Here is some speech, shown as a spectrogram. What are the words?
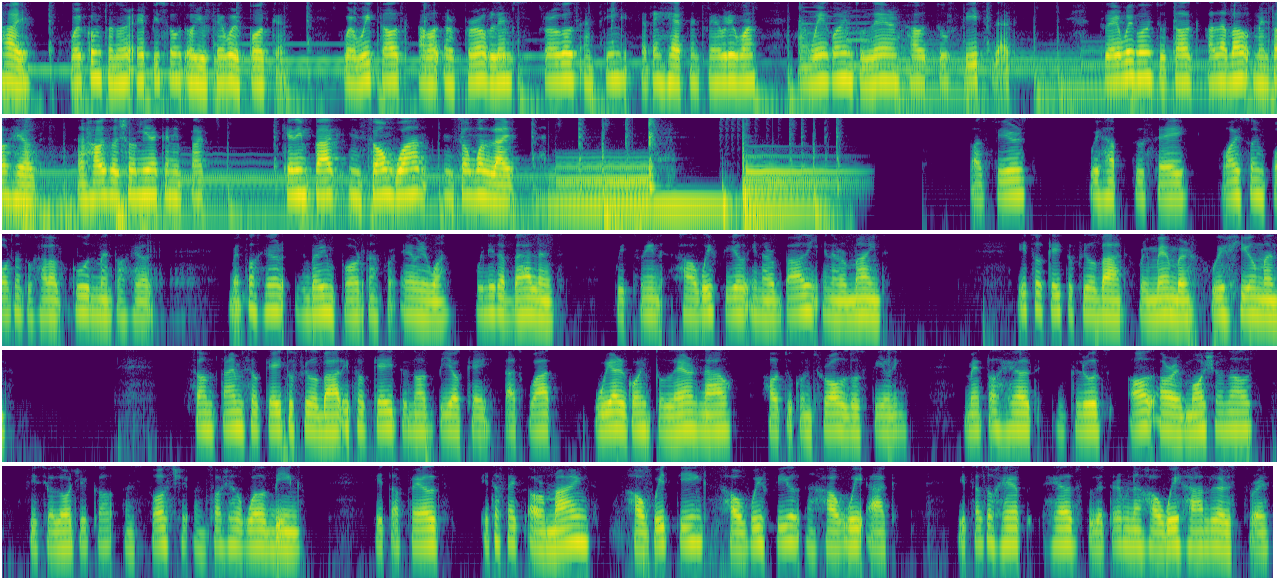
Hi, welcome to another episode of your favorite podcast, where we talk about our problems, struggles, and things that happen to everyone, and we're going to learn how to fix that. Today we're going to talk all about mental health and how social media can impact can impact in someone in someone's life. But first, we have to say why it's so important to have a good mental health. Mental health is very important for everyone. We need a balance between how we feel in our body and our mind. It's okay to feel bad. Remember, we're humans. Sometimes it's okay to feel bad. It's okay to not be okay. That's what we are going to learn now how to control those feelings. Mental health includes all our emotional, physiological, and social and social well-being. It affects it affects our minds, how we think, how we feel, and how we act. It also help, helps to determine how we handle stress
